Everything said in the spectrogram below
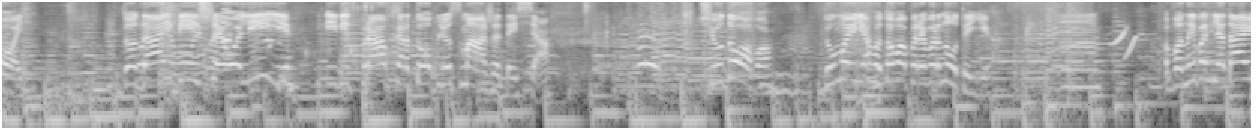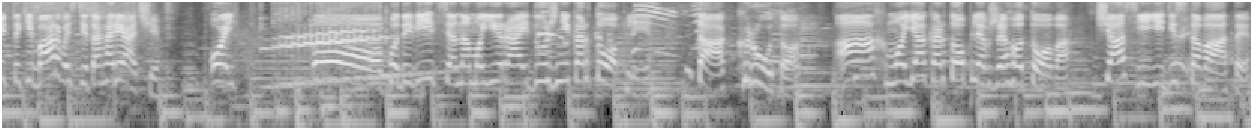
Ой. Додай більше олії і відправ картоплю смажитися. Чудово. Думаю, я готова перевернути їх. М, Вони виглядають такі барвисті та гарячі. Ой. О, подивіться на мої райдужні картоплі. Так, круто. Ах, моя картопля вже готова. Час її діставати.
